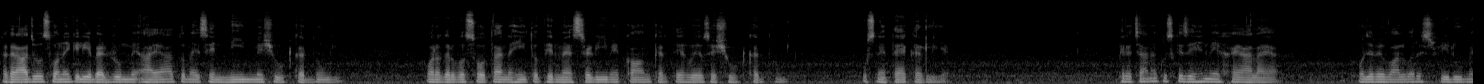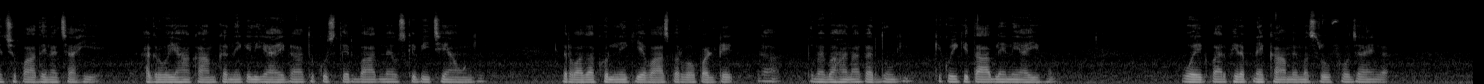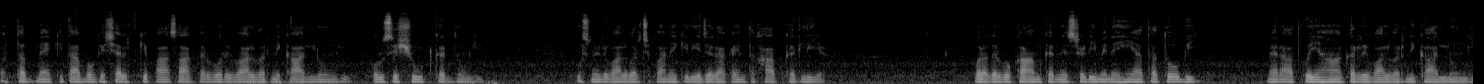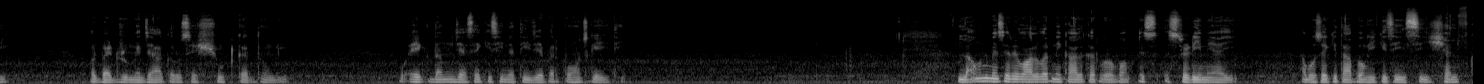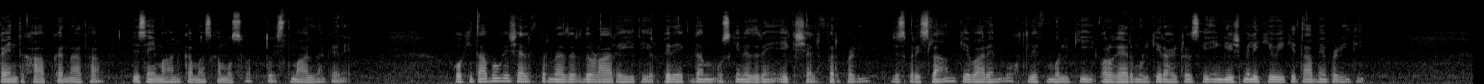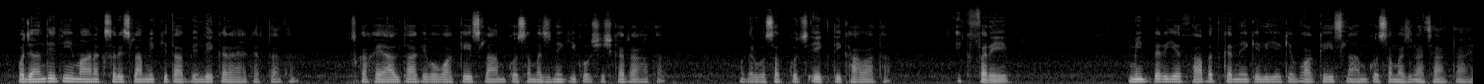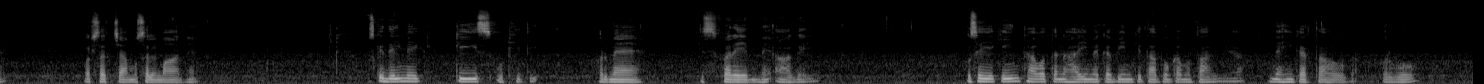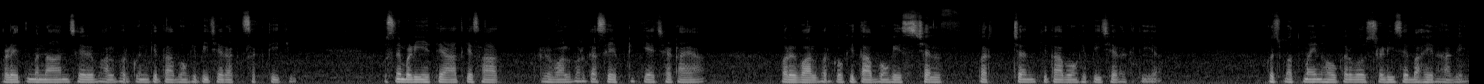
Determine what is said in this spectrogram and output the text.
اگر آج وہ سونے کے لیے بیڈ روم میں آیا تو میں اسے نیند میں شوٹ کر دوں گی، اور اگر وہ سوتا نہیں تو پھر میں اسٹڈی میں کام کرتے ہوئے اسے شوٹ کر دوں گی۔ اس نے طے کر لیا۔ پھر اچانک اس کے ذہن میں ایک خیال آیا، مجھے ریوالور اسٹڈی روم میں چھپا دینا چاہیے۔ اگر وہ یہاں کام کرنے کے لیے آئے گا تو کچھ دیر بعد میں اس کے پیچھے آؤں گی۔ دروازہ کھلنے کی آواز پر وہ پلٹے گا۔ تو میں بہانہ کر دوں گی کہ کوئی کتاب لینے آئی ہوں۔ وہ ایک بار پھر اپنے کام میں مصروف ہو جائیں گا اور تب میں کتابوں کے شیلف کے پاس آ کر وہ ریوالور نکال لوں گی اور اسے شوٹ کر دوں گی۔ اس نے ریوالور چھپانے کے لیے جگہ کا انتخاب کر لیا۔ اور اگر وہ کام کرنے اسٹڈی میں نہیں آتا تو بھی میں رات کو یہاں آ کر ریوالور نکال لوں گی اور بیڈ روم میں جا کر اسے شوٹ کر دوں گی۔ وہ ایک دم جیسے کسی نتیجے پر پہنچ گئی تھی۔ لاؤنڈ میں سے ریوالور نکال کر وہ واپس اسٹڈی میں آئی۔ اب اسے کتابوں کی کسی اسی شیلف کا انتخاب کرنا تھا، جسے ایمان کم از کم اس وقت تو استعمال نہ کریں وہ کتابوں کے شیلف پر نظر دوڑا رہی تھی اور پھر ایک دم اس کی نظریں ایک شیلف پر پڑی، جس پر اسلام کے بارے میں مختلف ملکی اور غیر ملکی رائٹرز کی انگلش میں لکھی ہوئی کتابیں پڑھی تھیں۔ وہ جانتی تھی ایمان اکثر اسلامک کتابیں لے کر آیا کرتا تھا۔ اس کا خیال تھا کہ وہ واقعی اسلام کو سمجھنے کی کوشش کر رہا تھا، مگر وہ سب کچھ ایک دکھاوا تھا۔ ایک فریب۔ امید پر یہ ثابت کرنے کے لیے کہ واقعی اسلام کو سمجھنا چاہتا ہے اور سچا مسلمان ہے۔ اس کے دل میں ایک ٹیس اٹھی تھی اور میں اس فریب میں آ گئی۔ اسے یقین تھا وہ تنہائی میں کبھی ان کتابوں کا مطالعہ نہیں کرتا ہوگا اور وہ بڑے اطمینان سے ریوالور کو ان کتابوں کے پیچھے رکھ سکتی تھی۔ اس نے بڑی احتیاط کے ساتھ ریوالور کا سیفٹی کیچ ہٹایا اور ریوالور کو کتابوں کے اس شیلف پر چند کتابوں کے پیچھے رکھ دیا۔ کچھ مطمئن ہو کر وہ اسٹڈی سے باہر آ گئی۔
